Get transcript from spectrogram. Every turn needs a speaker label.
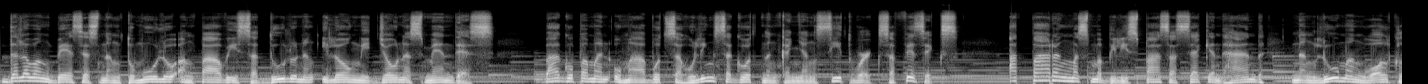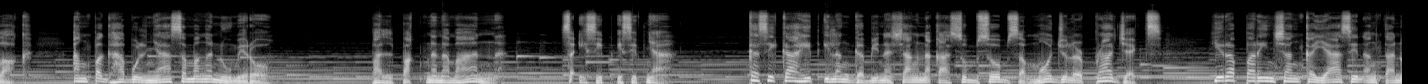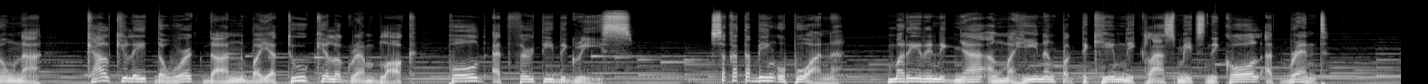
Speaker 1: Dalawang beses nang tumulo ang pawis sa dulo ng ilong ni Jonas Mendez bago pa man umabot sa huling sagot ng kanyang seatwork sa physics at parang mas mabilis pa sa second hand ng lumang wall clock ang paghabol niya sa mga numero. Palpak na naman sa isip-isip niya. Kasi kahit ilang gabi na siyang nakasubsob sa modular projects, hirap pa rin siyang kayasin ang tanong na calculate the work done by a 2 kilogram block pulled at 30 degrees. Sa katabing upuan, maririnig niya ang mahinang pagtikim ni classmates Nicole at Brent.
